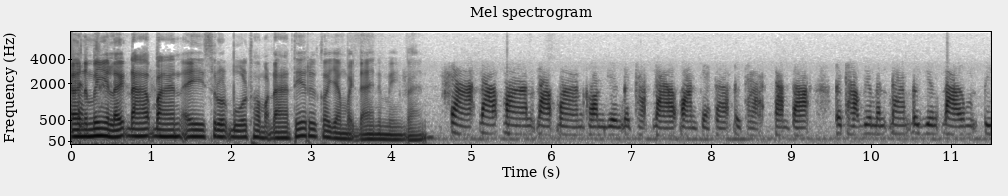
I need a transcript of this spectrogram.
អឺណាមីងឥឡូវដើរបានអីស្រួលបួលធម្មតាទេឬក៏យ៉ាងម៉េចដែរណាមីងបាទចាដើរបានដើរបានគ្រាន់យើងដូចថាដើរបានចេះថាដូចថាតាមតាដូចថាវាមិនបានដូចយើងដើរពី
